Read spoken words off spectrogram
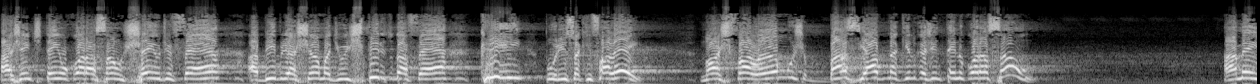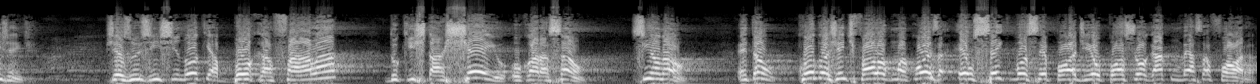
a gente tem o coração cheio de fé, a Bíblia chama de o espírito da fé, crie, por isso aqui falei. Nós falamos baseado naquilo que a gente tem no coração. Amém, gente? Amém. Jesus ensinou que a boca fala do que está cheio o coração. Sim ou não? Então, quando a gente fala alguma coisa, eu sei que você pode e eu posso jogar a conversa fora.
